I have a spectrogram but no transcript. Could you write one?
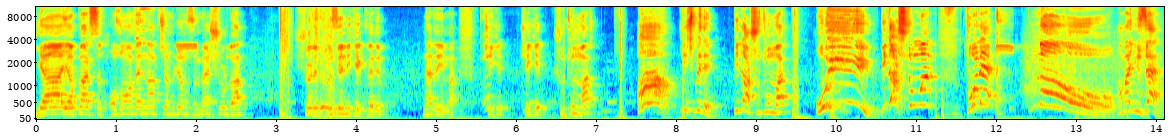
Ya yaparsın. O zaman ben ne yapacağım biliyor musun? Ben şuradan şöyle bir özellik ekledim. Neredeyim ben? Çekil, çekil. Şutum var. Aa! Geçmedi. Bir daha şutum var. Oy! Bir daha şutum var. Vole! No! Ama güzel.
